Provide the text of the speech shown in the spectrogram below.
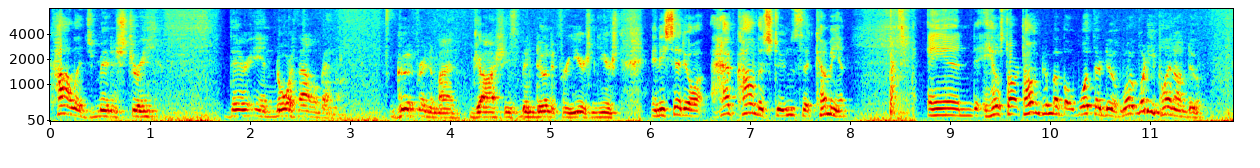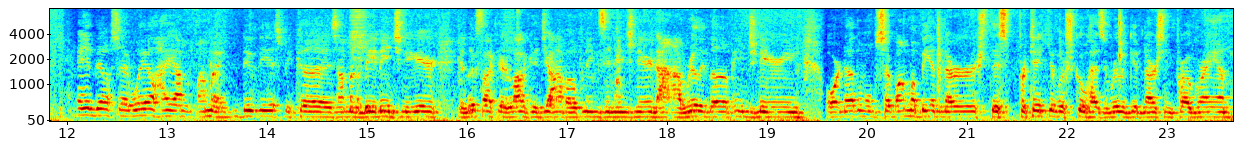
college ministry there in North Alabama. Good friend of mine, Josh, he's been doing it for years and years. And he said he'll have college students that come in and he'll start talking to them about what they're doing. What, what do you plan on doing? and they'll say, well, hey, I'm, I'm going to do this because I'm going to be an engineer. It looks like there are a lot of good job openings in engineering. I, I really love engineering. Or another one well, I'm going to be a nurse. This particular school has a really good nursing program.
